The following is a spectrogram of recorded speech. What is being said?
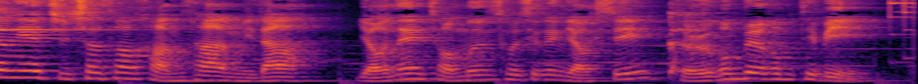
시청해주셔서 감사합니다. 연예 전문 소식은 역시 돌곰별곰TV.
